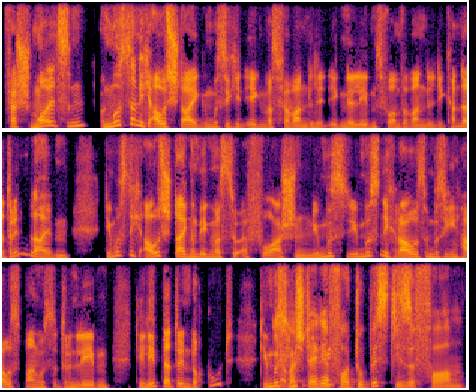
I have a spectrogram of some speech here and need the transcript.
verschmolzen und muss da nicht aussteigen, muss sich in irgendwas verwandeln, in irgendeine Lebensform verwandeln. Die kann da drin bleiben. Die muss nicht aussteigen, um irgendwas zu erforschen. Die muss, die muss nicht raus und muss sich ein Haus bauen, muss da drin leben. Die lebt da drin doch gut. Die muss ja, aber stell dir vor, du bist diese Form.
